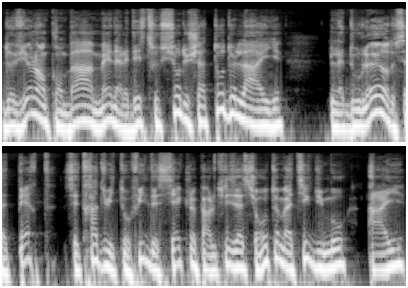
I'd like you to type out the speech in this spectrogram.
de violents combats mènent à la destruction du château de l'Aïe. La douleur de cette perte s'est traduite au fil des siècles par l'utilisation automatique du mot aïe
